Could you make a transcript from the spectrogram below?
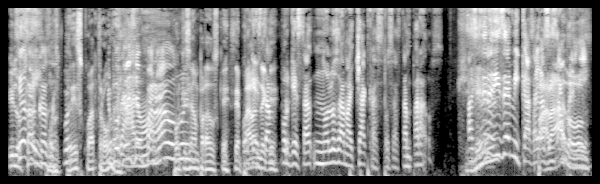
Y los ¿Sí sí? sacas Por después. tres, cuatro ¿Y por qué horas. Claro. parados, ¿Por qué han parados? ¿Qué? ¿Se Porque paran de están, qué? porque están, no los amachacas, o sea, están parados. ¿Qué? Así se le dice en mi casa, yo así Parados. aprendí.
